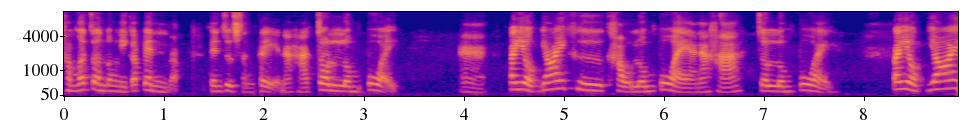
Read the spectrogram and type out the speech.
คำว่าจนตรงนี้ก็เป็นแบบเป็นจุดสังเกตนะคะ จนล้มป่วย อ่าประโยคย่อยคือเขาล้มป่วยอะนะคะ จนล้มป่วย ประโยคย่อย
